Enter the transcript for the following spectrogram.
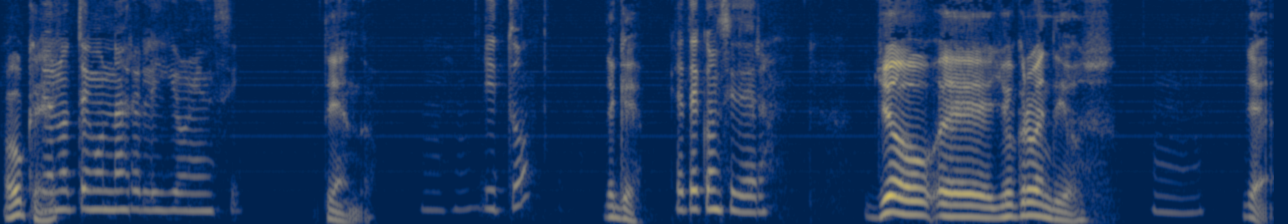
Ok. Yo no tengo una religión en sí. Entiendo. ¿Y tú? ¿De qué? ¿Qué te consideras? Yo, eh, yo creo en Dios. Mm. Ya.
